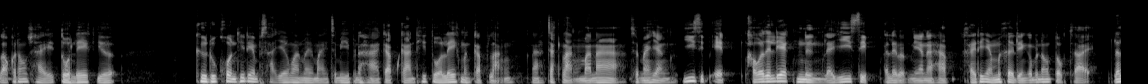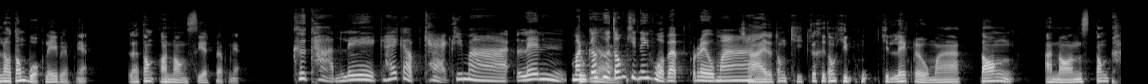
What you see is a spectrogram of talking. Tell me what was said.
เราก็ต้องใช้ตัวเลขเยอะ คือทุกคนที่เรียนภาษาเยอรมันใหม่ๆ จะมีปัญหากับการที่ตัวเลขมันกลับหลังนะจากหลังมาหน้าใช่ไหมอย่าง 21 เขาก็จะเรียก 1 และ 20 อะไรแบบเนี้ยนะครับ ใครที่ยังไม่เคยเรียนก็ไม่ต้องตกใจ แล้วเราต้องบวกเลขแบบเนี้ยแล้วต้องเอานองเซียสแบบเนี้ยคือขานเลขให้กับแขกที่มาเล่น มันก็ทุกอย่างคือต้องคิดในหัวแบบเร็วมาก ใช่เราต้องคิดก็คือต้องคิดคิดเลขเร็วมาก ต้อง announce ต้องข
